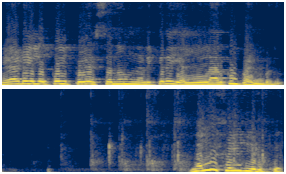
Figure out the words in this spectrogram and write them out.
மேடையில போய் பேசணும்னு நினைக்கிற எல்லாருக்கும் பயன்படும். நல்ல செய்தி இருக்கு.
